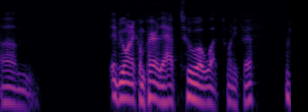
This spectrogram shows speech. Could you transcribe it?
Um, if you want to compare, they have Tua what 25th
